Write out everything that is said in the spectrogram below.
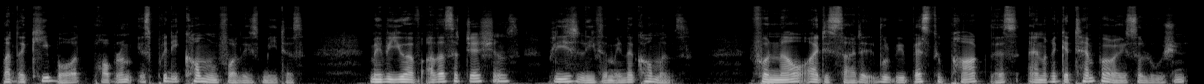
but the keyboard problem is pretty common for these meters. Maybe you have other suggestions? Please leave them in the comments. For now I decided it would be best to park this and rig a temporary solution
